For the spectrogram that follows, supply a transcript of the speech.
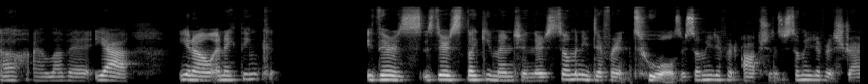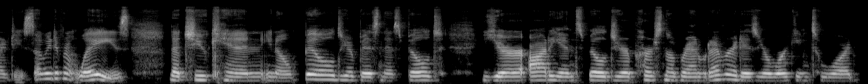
Oh, I love it. Yeah. You know, and I think there's there's like you mentioned there's so many different tools there's so many different options there's so many different strategies so many different ways that you can you know build your business build your audience build your personal brand whatever it is you're working toward.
